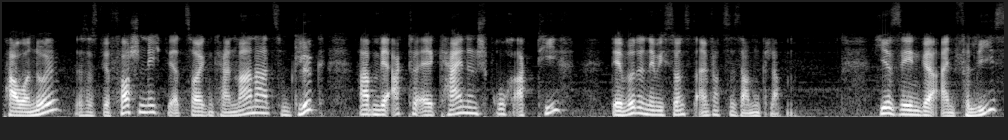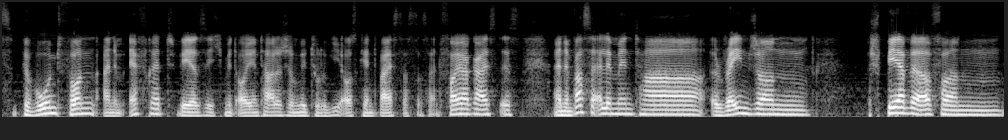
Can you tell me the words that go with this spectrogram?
Power 0, das heißt, wir forschen nicht, wir erzeugen kein Mana. Zum Glück haben wir aktuell keinen Spruch aktiv. Der würde nämlich sonst einfach zusammenklappen. Hier sehen wir ein Verlies, bewohnt von einem Efret. Wer sich mit orientalischer Mythologie auskennt, weiß, dass das ein Feuergeist ist. Einem Wasserelementar, Rangern, Speerwerfern,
